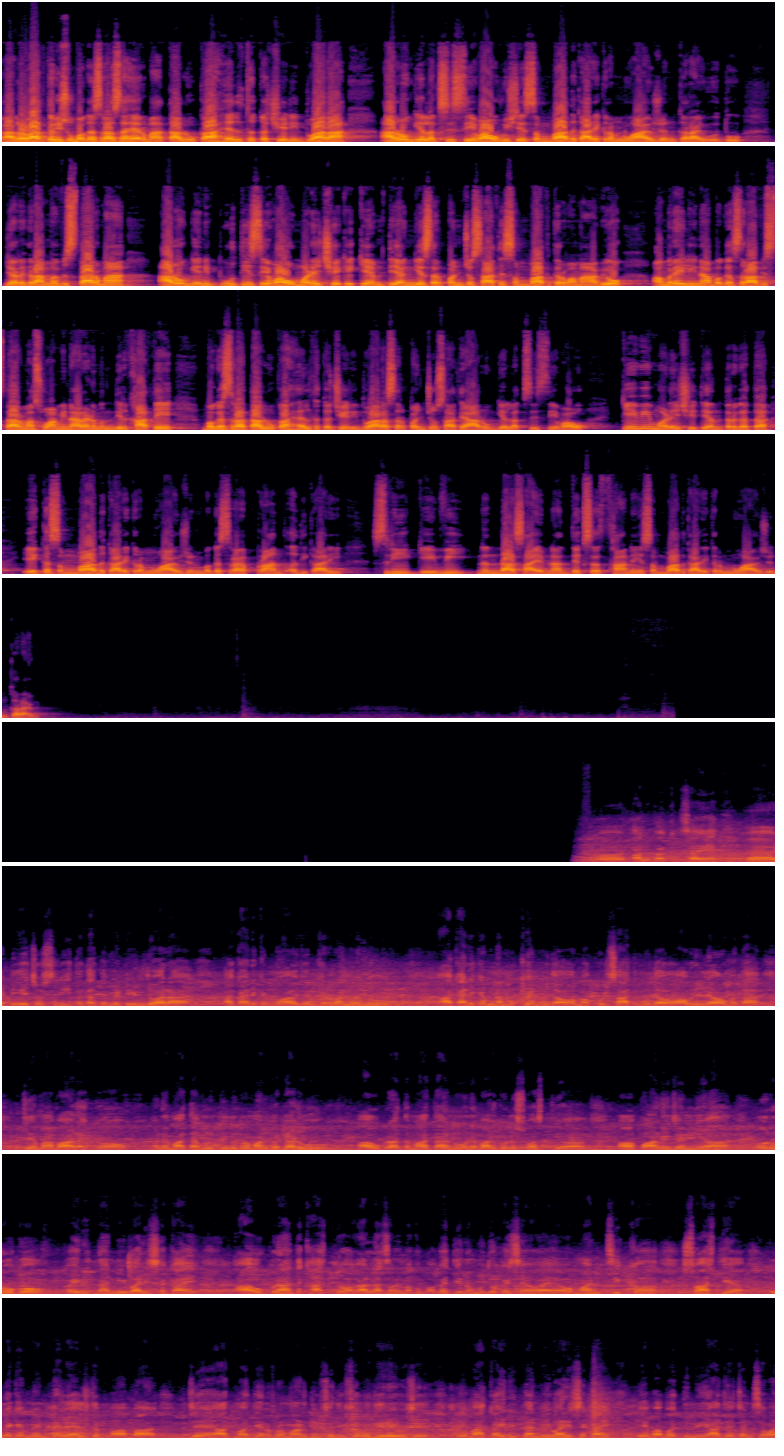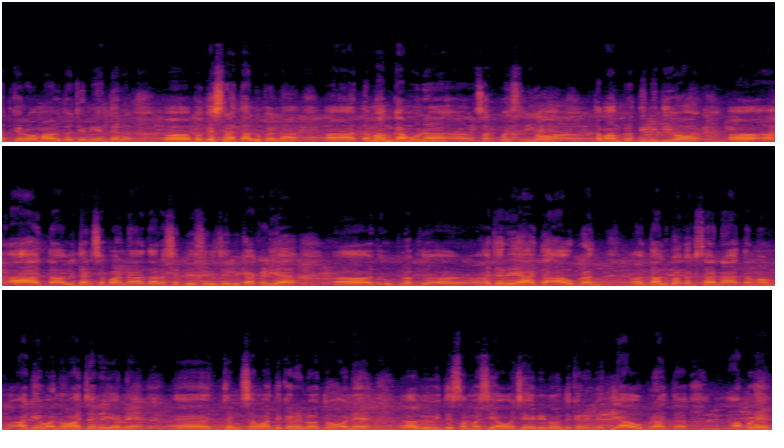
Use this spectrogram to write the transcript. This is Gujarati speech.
આગળ વાત કરીશું બગસરા શહેરમાં તાલુકા હેલ્થ કચેરી દ્વારા આરોગ્યલક્ષી સેવાઓ વિશે સંવાદ કાર્યક્રમનું આયોજન કરાયું હતું. જ્યારે ગ્રામ્ય વિસ્તારમાં આરોગ્યની પૂરતી સેવાઓ મળે છે કે કેમ તે અંગે સરપંચો સાથે સંવાદ કરવામાં આવ્યો. અમરેલીના બગસરા વિસ્તારમાં સ્વામિનારાયણ મંદિર ખાતે બગસરા તાલુકા હેલ્થ કચેરી દ્વારા સરપંચો સાથે આરોગ્યલક્ષી સેવાઓ કેવી મળે છે તે અંતર્ગત એક સંવાદ કાર્યક્રમનું આયોજન બગસરા પ્રાંત અધિકારી શ્રી કેવી નંદા સાહેબના અધ્યક્ષ સ્થાને સંવાદ કાર્યક્રમનું આયોજન કરાયું. તાલુકા કક્ષાએ ડીએચઓ શ્રી તથા તેમની ટીમ દ્વારા આ કાર્યક્રમનું આયોજન કરવાનું હતું. આ કાર્યક્રમના મુખ્ય મુદ્દાઓમાં કુલ સાત મુદ્દાઓ આવરી લેવામાં હતા, જેમાં બાળકો અને માતા મૃત્યુનું પ્રમાણ ઘટાડવું, આ ઉપરાંત માતાનું અને બાળકોનું સ્વાસ્થ્ય પાણીજન્ય રોગો કઈ રીતના નિવારી શકાય, આ ઉપરાંત ખાસ તો હાલના સમયમાં ખૂબ અગત્યનો મુદ્દો કહી શકાય એવો માનસિક સ્વાસ્થ્ય, એટલે કે મેન્ટલ હેલ્થ જે આત્મહત્યાનું પ્રમાણ દિવસે દિવસે વધી રહ્યું છે, એમાં કઈ રીતના નિવારી શકાય એ બાબતની આજે જનસંવાદ કરવામાં આવ્યો હતો. જેની અંદર બગસરા તાલુકાના તમામ ગામોના સરપંચશ્રીઓ, તમામ પ્રતિનિધિઓ આ વિધાનસભાના ધારાસભ્ય શ્રી જેવી કાકડિયા ઉપલબ્ધ હાજર રહ્યા હતા. આ ઉપરાંત તાલુકા કક્ષાના તમામ આગેવાનો હાજર રહી અને જનસંવાદ કરેલો હતો અને વિવિધ સમસ્યાઓ છે એની નોંધ કરેલી હતી. આ ઉપરાંત, આપણે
